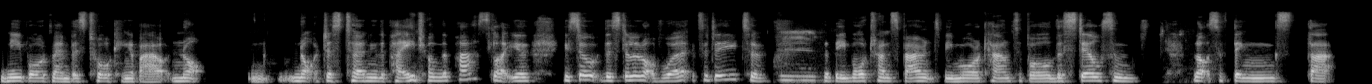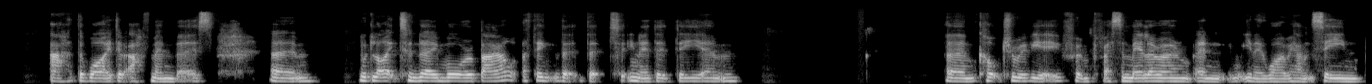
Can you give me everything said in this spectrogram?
new board members, talking about not not just turning the page on the past like you you still there's still a lot of work to do to mm. to be more transparent to be more accountable. There's still some lots of things that uh, the wider AF members um, would like to know more about. I think that that you know the the um, um, culture review from professor miller and and you know why we haven't seen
